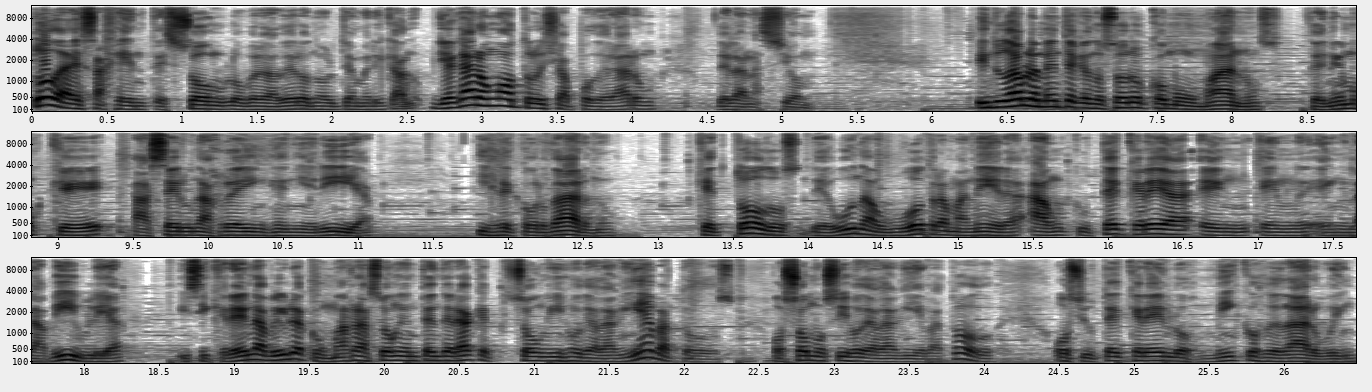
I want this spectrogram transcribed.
toda esa gente son los verdaderos norteamericanos. Llegaron otros y se apoderaron de la nación. Indudablemente que nosotros como humanos tenemos que hacer una reingeniería y recordarnos que todos de una u otra manera, aunque usted crea en, en la Biblia, y si cree en la Biblia, con más razón entenderá que son hijos de Adán y Eva todos, o somos hijos de Adán y Eva todos. O si usted cree en los micos de Darwin,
